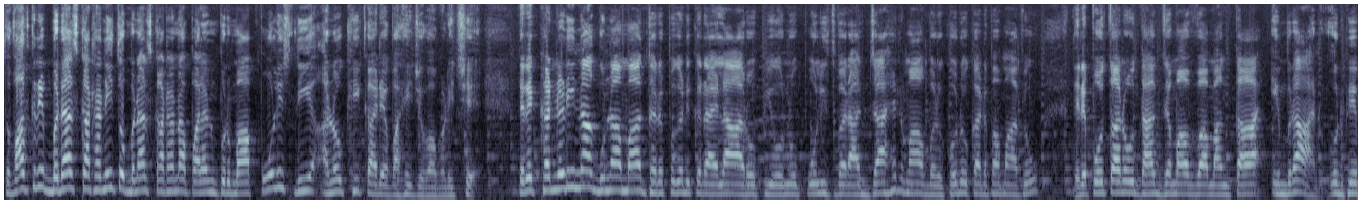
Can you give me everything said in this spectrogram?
તો વાત કરીએ બનાસકાંઠાની, તો બનાસકાંઠાના પાલનપુરમાં પોલીસની અનોખી કાર્યવાહી જોવા મળી છે. ત્યારે ખંડણીના ગુનામાં ધરપકડ કરાયેલા આરોપીઓનો પોલીસ દ્વારા જાહેરમાં વરઘોડો કાઢવામાં આવ્યો. ત્યારે પોતાનો ધાક જમાવવા માંગતા ઇમરાન ઉર્ફે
